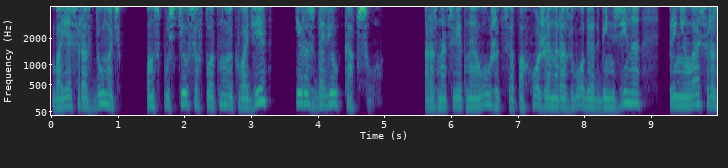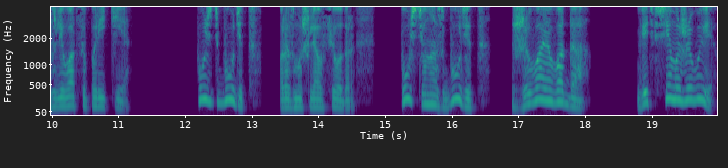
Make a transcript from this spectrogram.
Боясь раздумать, он спустился вплотную к воде и раздавил капсулу. Разноцветная лужица, похожая на разводы от бензина, принялась разливаться по реке. «Пусть будет», — размышлял Федор, — «пусть у нас будет живая вода. Ведь все мы живые.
